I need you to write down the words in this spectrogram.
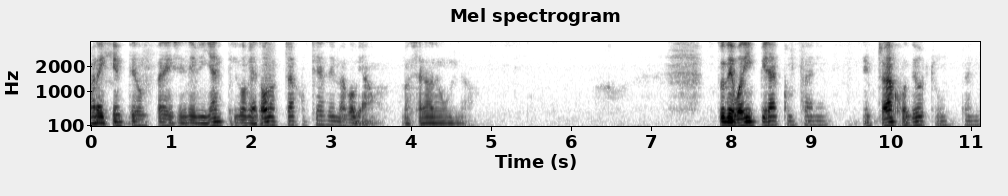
Ahora hay gente, compadre, que se cree brillante y copia todos los trabajos que hace lo ha copiado. Lo ha sacado de algún lado. Tú te podés inspirar, compadre, en trabajos de otros, compadre.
